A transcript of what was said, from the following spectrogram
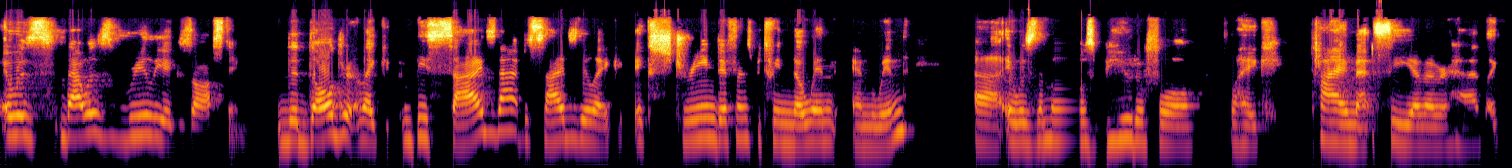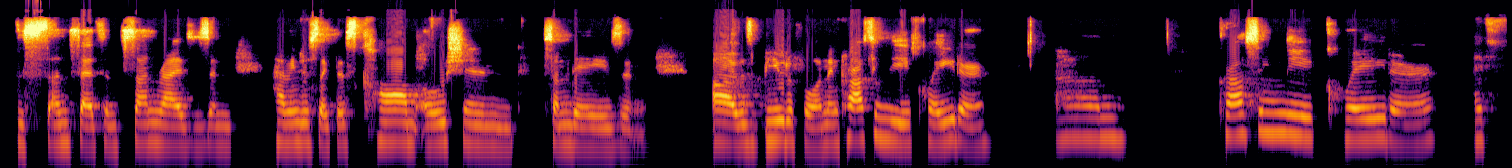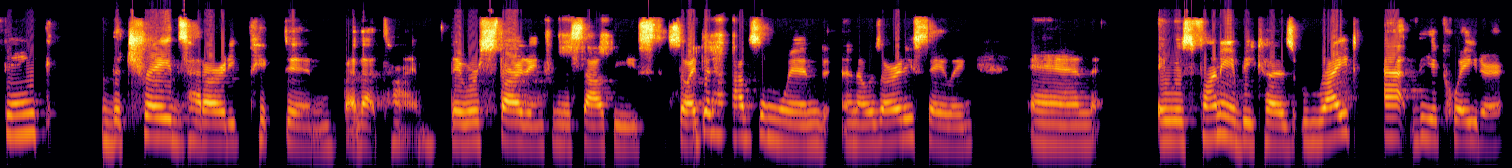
It was, that was really exhausting. The doldrum, like besides that, besides the like extreme difference between no wind and wind, uh, it was the most beautiful, like time at sea I've ever had. Like the sunsets and sunrises and having just like this calm ocean some days and uh, it was beautiful. And then crossing the equator um, crossing the equator i think the trades had already kicked in by that time. They were starting from the southeast. So i did have some wind and i was already sailing. And it was funny because right at the equator,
